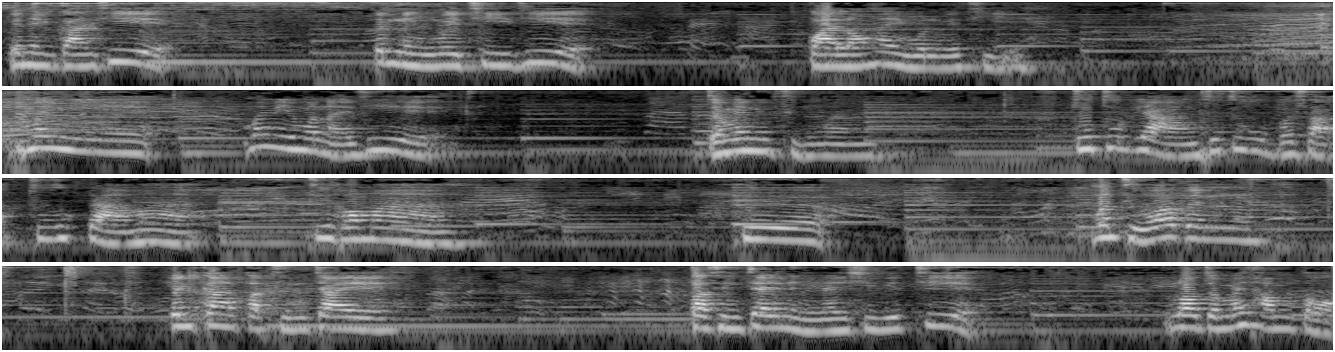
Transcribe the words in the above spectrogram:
เป็นเหตุการณ์ที่เป็นหนึ่งเวทีที่ ปายร้องไห้อยู่บนเวที ไม่มีไม่มีวันไหนที่ จะไม่นึกถึงมันทุกๆอย่างทุกๆอุปสรรคทุกๆดราม่าที่เขามา คือ มันถือว่าเป็นเป็นการตัดสินใจ ตัดสินใจหนึ่งในชีวิตที่ เราจะไม่ทำต่อ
